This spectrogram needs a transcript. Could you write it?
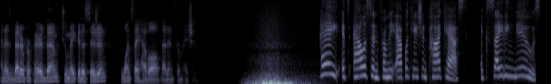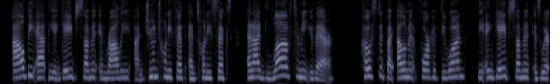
and has better prepared them to make a decision once they have all that information. Hey, it's Allison from the Application Podcast. Exciting news. I'll be at the Engage Summit in Raleigh on June 25th and 26th, and I'd love to meet you there. Hosted by Element 451, the Engage Summit is where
